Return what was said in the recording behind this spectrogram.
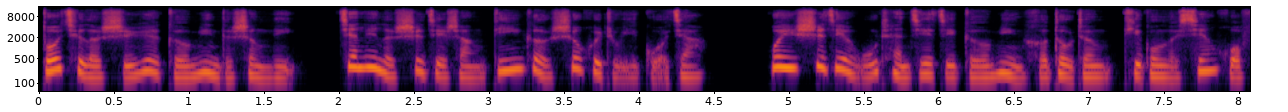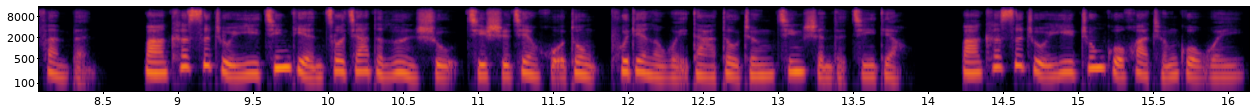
夺取了十月革命的胜利，建立了世界上第一个社会主义国家。为世界无产阶级革命和斗争提供了鲜活范本。马克思主义经典作家的论述及实践活动铺垫了伟大斗争精神的基调。马克思主义中国化成果为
